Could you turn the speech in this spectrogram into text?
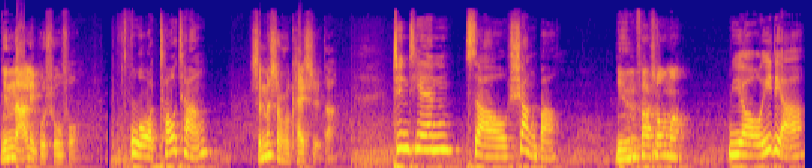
您哪里不舒服？我头疼。什么时候开始的？今天早上吧。您发烧吗？有一点儿。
